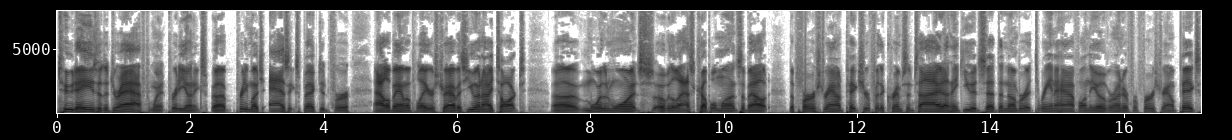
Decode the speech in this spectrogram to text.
two days of the draft went pretty unex- uh, pretty much as expected for Alabama players. Travis, you and I talked uh, more than once over the last couple months about the first round picture for the Crimson Tide. I think you had set the number at three and a half on the over under for first round picks.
